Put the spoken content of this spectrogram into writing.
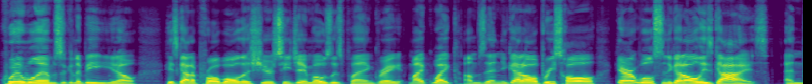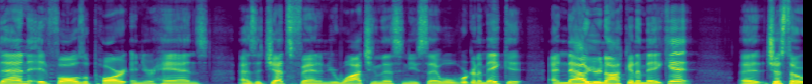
Quinn Williams is going to be, you know, he's got a Pro Bowl this year. CJ Mosley's playing great. Mike White comes in. You got all Breece Hall, Garrett Wilson, you got all these guys. And then it falls apart in your hands as a Jets fan and you're watching this and you say, well, we're going to make it. And now you're not going to make it. Uh, just a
